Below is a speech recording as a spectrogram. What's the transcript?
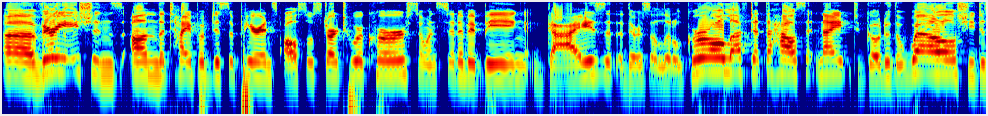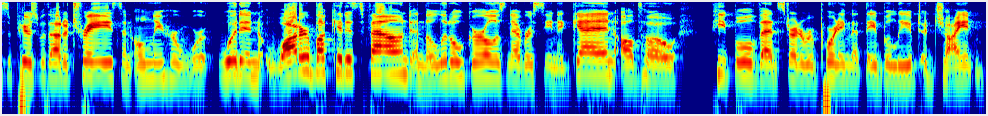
uh, variations on the type of disappearance also start to occur. So instead of it being guys, there's a little girl left at the house at night to go to the well. She disappears without a trace, and only her w- wooden water bucket is found, and the little girl is never seen again. Although people then started reporting that they believed a giant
